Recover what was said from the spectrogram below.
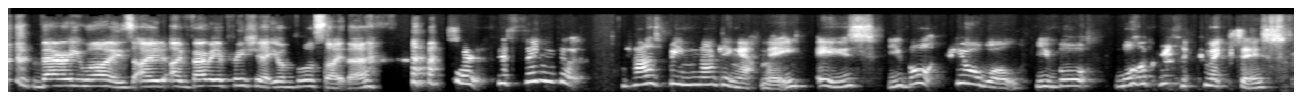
Very wise. I, I very appreciate your foresight there. So the thing that has been nagging at me is you bought pure wool, you bought wool acrylic mixes,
